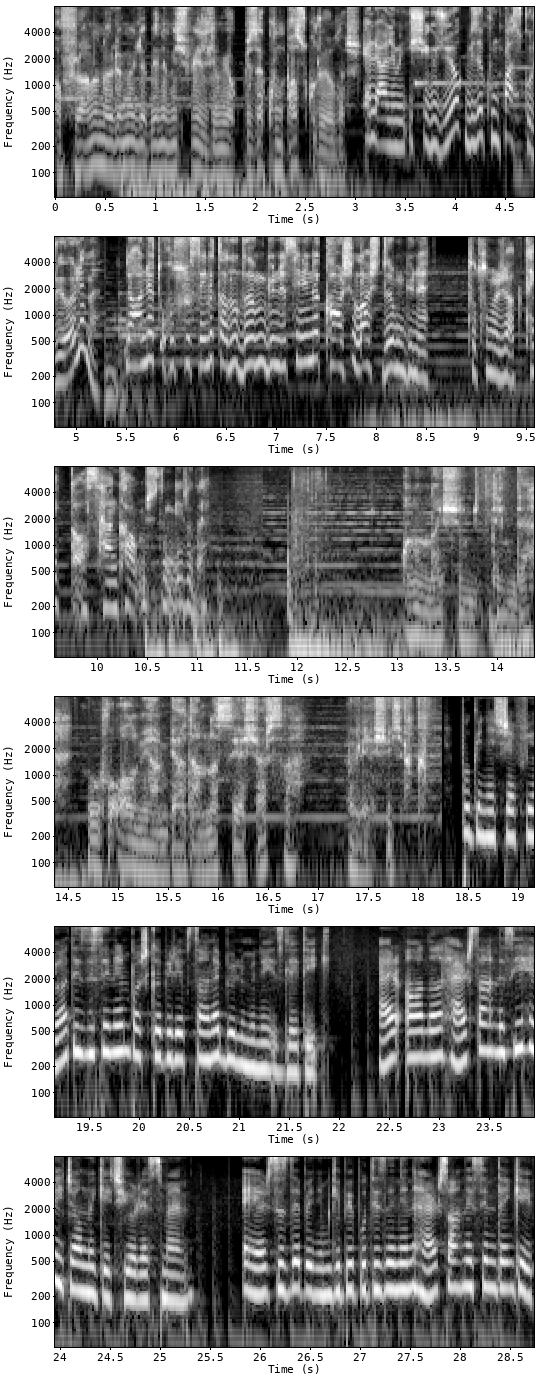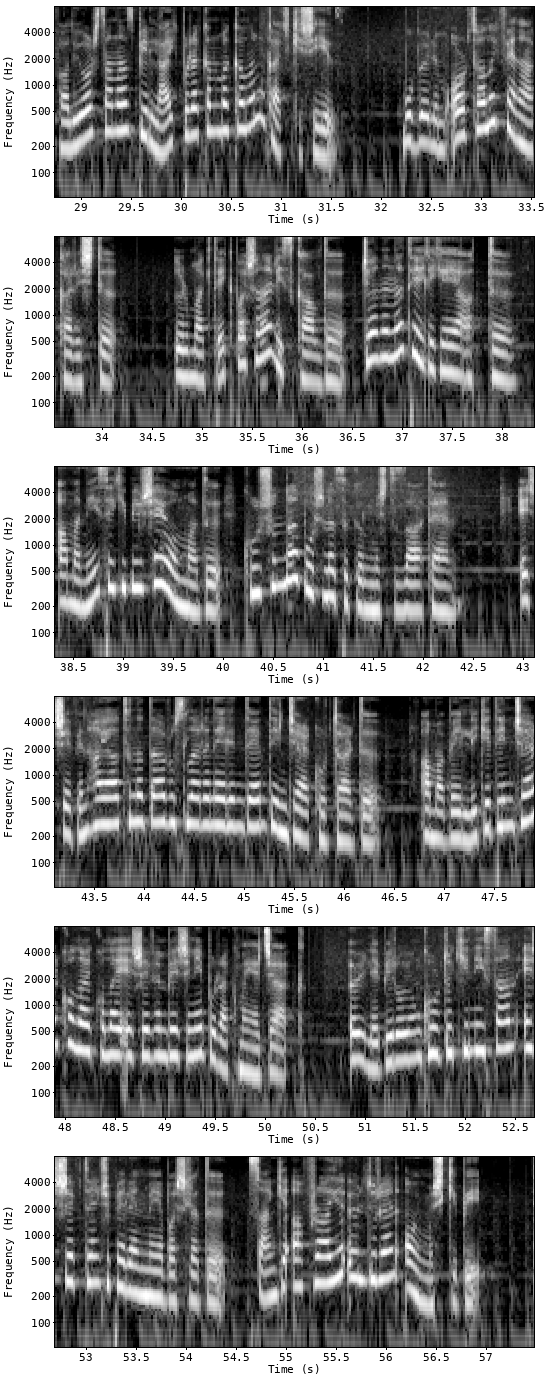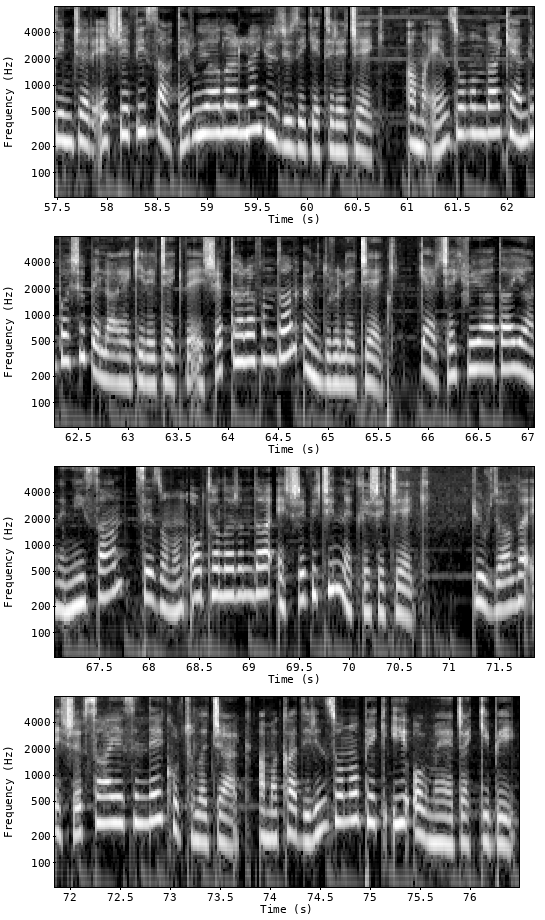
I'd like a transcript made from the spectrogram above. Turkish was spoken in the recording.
Afra'nın ölümüyle benim hiçbir ilgim yok. Bize kumpas kuruyorlar. El alemin işi gücü yok bize kumpas kuruyor öyle mi? Lanet olsun seni tanıdığım güne seninle karşılaştığım güne. Tutunacak tek dal sen kalmıştın geride. Onunla işim bittiğinde ruhu olmayan bir adam nasıl yaşarsa öyle yaşayacak. Bugün Eşref Rüya dizisinin başka bir efsane bölümünü izledik. Her anı, her sahnesi heyecanlı geçiyor resmen. Eğer siz de benim gibi bu dizinin her sahnesinden keyif alıyorsanız bir like bırakın bakalım kaç kişiyiz. Bu bölüm ortalık fena karıştı. Irmak tek başına risk aldı. Canını tehlikeye attı. Ama neyse ki bir şey olmadı. Kurşun da boşuna sıkılmıştı zaten. Eşref'in hayatını da Rusların elinden Dincer kurtardı. Ama belli ki Dincer kolay kolay Eşref'in peşini bırakmayacak. Öyle bir oyun kurdu ki Nisan Eşref'ten şüphelenmeye başladı. Sanki Afra'yı öldüren oymuş gibi. Dincer Eşref'i sahte rüyalarla yüz yüze getirecek. Ama en sonunda kendi başı belaya girecek ve Eşref tarafından öldürülecek. Gerçek rüyada yani Nisan sezonun ortalarında Eşref için netleşecek. Gürdal da Eşref sayesinde kurtulacak ama Kadir'in sonu pek iyi olmayacak gibi.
